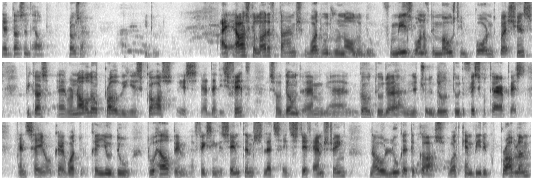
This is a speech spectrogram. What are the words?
that doesn't help. Rosa, you do. I ask a lot of times, what would Ronaldo do? For me, it's one of the most important questions because uh, Ronaldo probably his cause is uh, that he's fit. So don't um, uh, go to the to the physical therapist and say, okay, what can you do to help him fixing the symptoms? Let's say the stiff hamstring. No, look at the cause. What can be the problem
